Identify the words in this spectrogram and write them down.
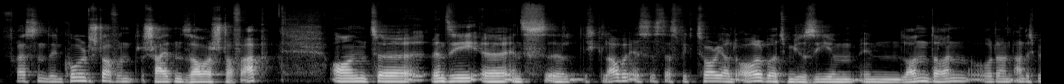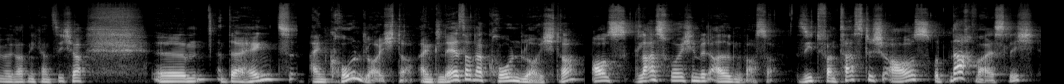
fressen den Kohlenstoff und scheiden Sauerstoff ab. Und äh, wenn Sie äh, ins, äh, ich glaube, es ist das Victoria and Albert Museum in London oder ein anderes, bin mir gerade nicht ganz sicher, ähm, da hängt ein Kronleuchter, ein gläserner Kronleuchter aus Glasröhrchen mit Algenwasser. Sieht fantastisch aus und nachweislich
